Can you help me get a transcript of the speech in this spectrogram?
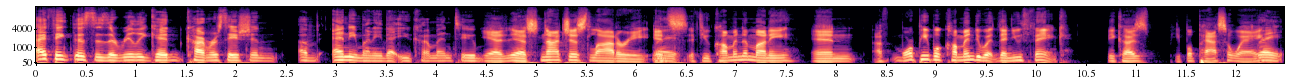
I think this is a really good conversation of any money that you come into. Yeah, yeah, it's not just lottery. It's if you come into money and uh, more people come into it than you think because people pass away Right.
